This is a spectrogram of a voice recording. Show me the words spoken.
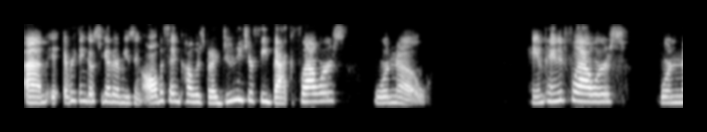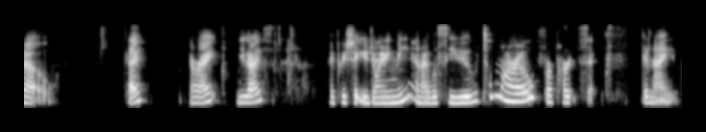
Um, it, everything goes together. I'm using all the same colors, but I do need your feedback. Flowers or no? Hand painted flowers or no? Okay. All right, you guys. I appreciate you joining me, and I will see you tomorrow for part six. Good night.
